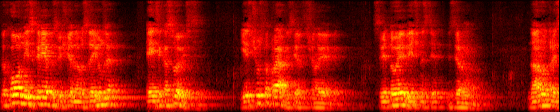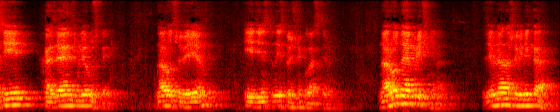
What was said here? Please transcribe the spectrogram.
Духовные скрепы Священного Союза – этика совести. Есть чувство правды в сердце человека, святое вечности зерно. Народ России – хозяин земли русской. Народ суверен и единственный источник власти. Народная причнина. Земля наша велика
